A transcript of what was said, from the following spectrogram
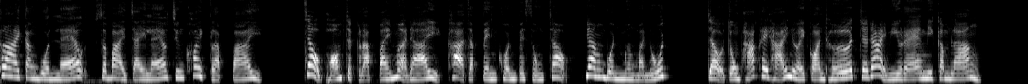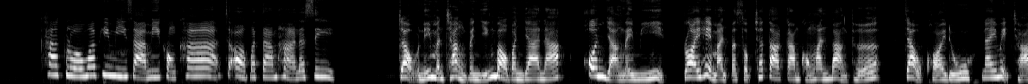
คลายกังวลแล้ว สบายใจแล้วจึงค่อยกลับไป เจ้าพร้อมจะกลับไปเมื่อใดข้าจะเป็นคนไปส่งเจ้ายังบนเมืองมนุษย์ เจ้าจงพักให้หายเหนื่อยก่อนเถิด จะได้มีแรงมีกำลังข้ากลัวว่าพี่มีสามีของข้าจะออกมาตามหานะสิ เจ้านี้มันช่างเป็นหญิงเบาบัญญานัก คนอย่างในมี ปล่อยให้มันประสบชะตากรรมของมันบ้างเถอะ เจ้าคอยดูในไม่ช้า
